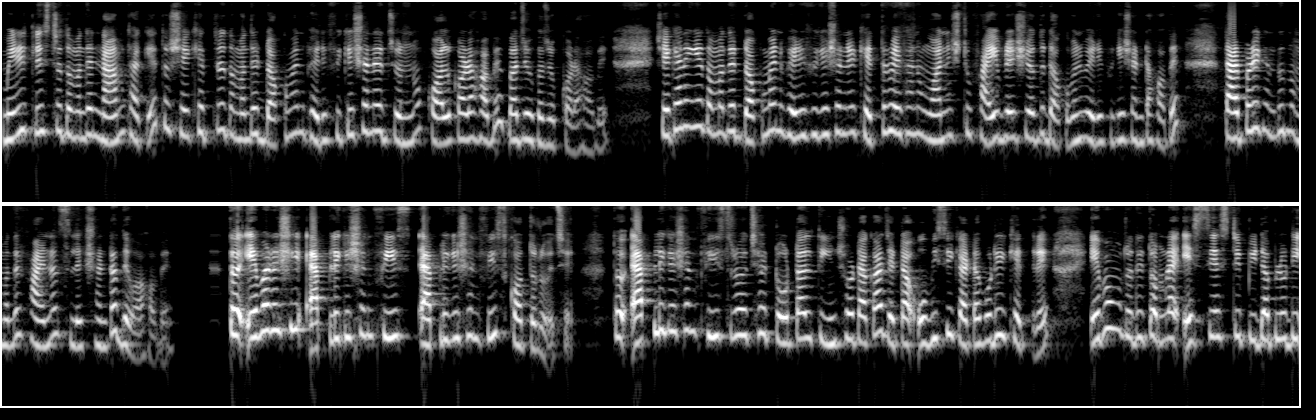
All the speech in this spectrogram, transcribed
মেরিট লিস্টে তোমাদের নাম থাকে, তো সেক্ষেত্রে তোমাদের ডকুমেন্ট ভেরিফিকেশনের জন্য কল করা হবে বা যোগাযোগ করা হবে। সেখানে গিয়ে তোমাদের ডকুমেন্ট ভেরিফিকেশনের ক্ষেত্রেও এখানে ওয়ান ইস টু ফাইভ রেশিওতে ডকুমেন্ট ভেরিফিকেশনটা হবে, তারপরে কিন্তু তোমাদের ফাইনাল সিলেকশনটা দেওয়া হবে। তো এবার আসি অ্যাপ্লিকেশন ফিস অ্যাপ্লিকেশন ফিস কত রয়েছে? তো অ্যাপ্লিকেশন ফিস রয়েছে টোটাল তিনশো টাকা, যেটা ওবিসি ক্যাটাগরির ক্ষেত্রে, এবং যদি তোমরা SC ST PWD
